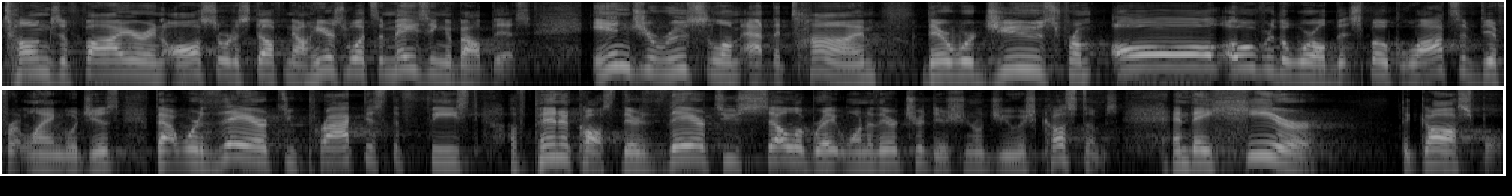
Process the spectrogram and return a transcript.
tongues of fire and all sort of stuff. Now, here's what's amazing about this. In Jerusalem at the time, there were Jews from all over the world that spoke lots of different languages that were there to practice the feast of Pentecost. They're there to celebrate one of their traditional Jewish customs. And they hear the gospel.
